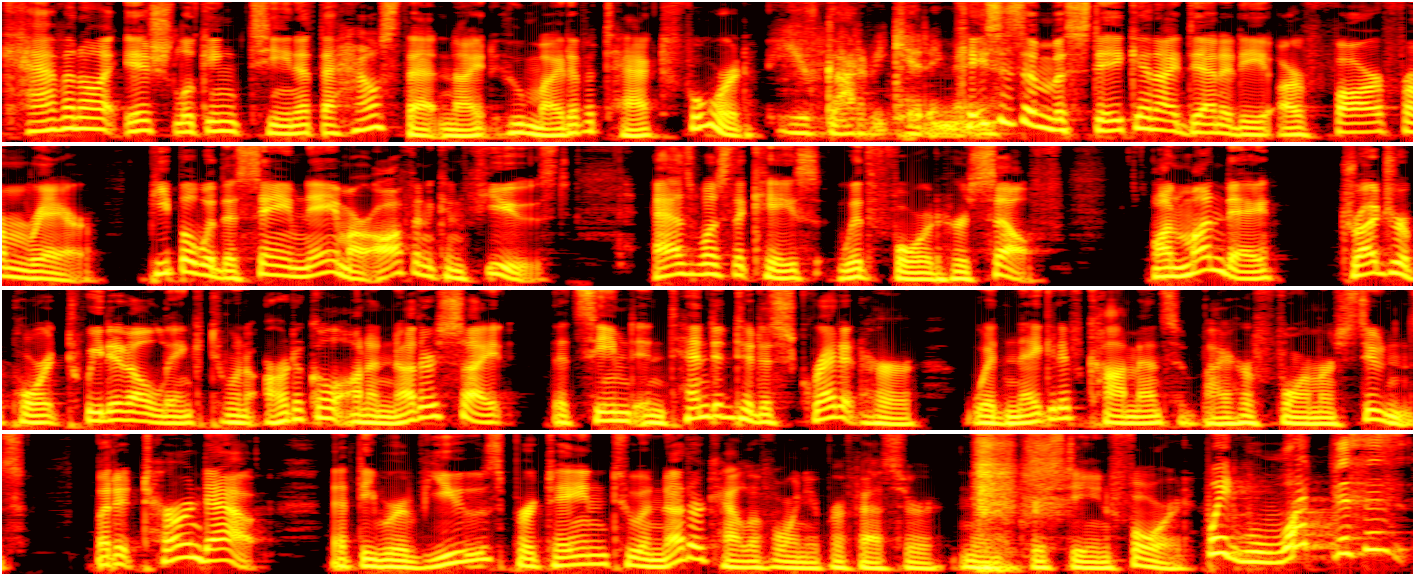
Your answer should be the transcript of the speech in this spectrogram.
Kavanaugh ish looking teen at the house that night who might have attacked Ford? You've got to be kidding me. Cases of mistaken identity are far from rare. People with the same name are often confused, as was the case with Ford herself. On Monday, Drudge Report tweeted a link to an article on another site that seemed intended to discredit her with negative comments by her former students. But it turned out that the reviews pertained to another California professor named Christine Ford. Wait, what? This is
